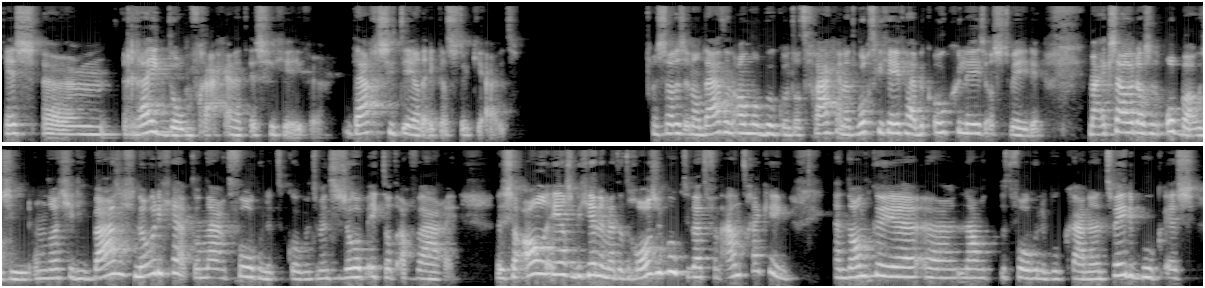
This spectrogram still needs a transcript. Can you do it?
is um, rijkdom vraag aan het is gegeven. Daar citeerde ik dat stukje uit. Dus dat is inderdaad een ander boek, want dat vraag en het wordt gegeven heb ik ook gelezen als tweede. Maar ik zou het als een opbouw zien, omdat je die basis nodig hebt om naar het volgende te komen. Tenminste, zo heb ik dat ervaren. Dus je allereerst beginnen met het roze boek, de wet van aantrekking. En dan kun je uh, naar het volgende boek gaan. En het tweede boek is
